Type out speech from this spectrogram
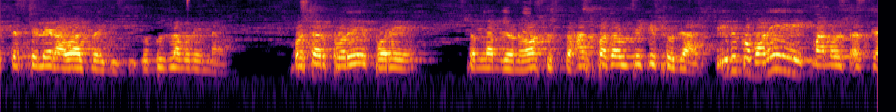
একটা ছেলের আওয়াজ পাই দিচ্ছি তো বুঝলাম উনি নাই। বসার পরে পরে শুনলাম যে অসুস্থ, হাসপাতাল থেকে সোজা আসছে। এরকম অনেক মানুষ আজকে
